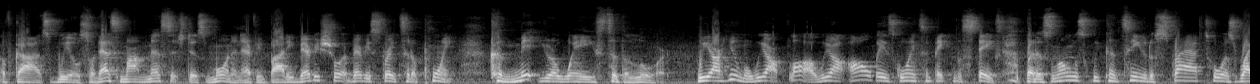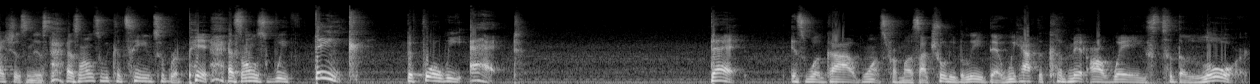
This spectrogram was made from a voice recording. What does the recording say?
of God's will. So that's my message this morning, everybody. Very short, very straight to the point. Commit your ways to the Lord. We are human, we are flawed, we are always going to make mistakes. But as long as we continue to strive towards righteousness, as long as we continue to repent, as long as we think before we act, that is what God wants from us. I truly believe that we have to commit our ways to the Lord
